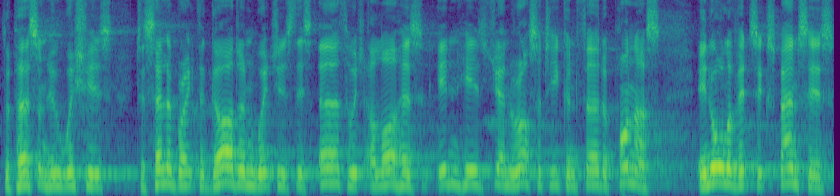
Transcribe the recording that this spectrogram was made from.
The person who wishes to celebrate the garden, which is this earth which Allah has, in His generosity, conferred upon us in all of its expanses,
